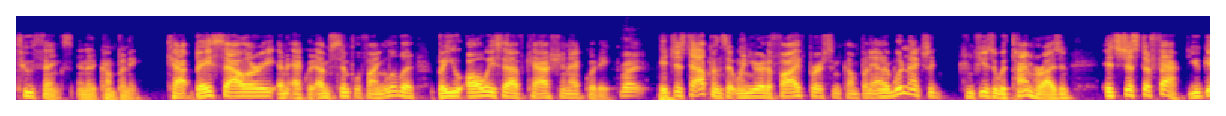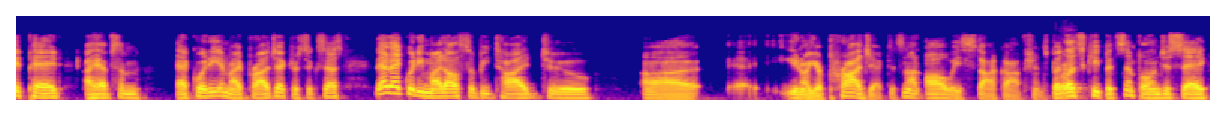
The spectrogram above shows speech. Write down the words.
two things in a company cap base salary and equity. I'm simplifying a little bit, but you always have cash and equity. Right. It just happens that when you're at a five person company, and I wouldn't actually confuse it with time horizon, it's just a fact. You get paid. I have some equity in my project or success. That equity might also be tied to uh, you know your project. It's not always stock options. But right. let's keep it simple and just say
